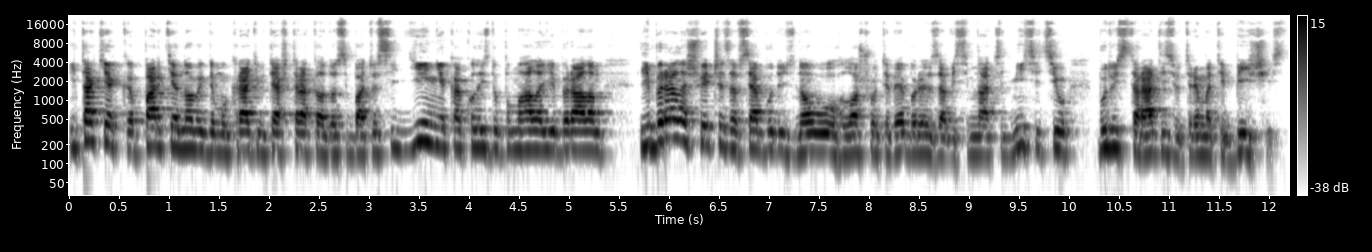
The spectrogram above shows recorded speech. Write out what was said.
І так як партія нових демократів теж втратила досить багато сидінь, яка колись допомагала лібералам, ліберали швидше за все будуть знову оголошувати вибори за 18 місяців, будуть старатись отримати більшість.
